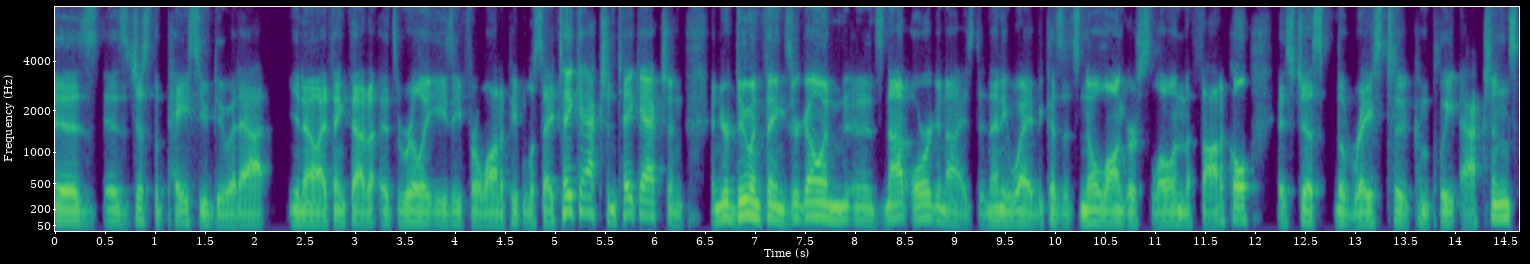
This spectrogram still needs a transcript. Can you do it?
is is just the pace you do it at. You know i think that it's really easy for a lot of people to say take action take action. And you're doing things you're going and it's not organized in any way because it's no longer slow and methodical. It's just the race to complete actions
